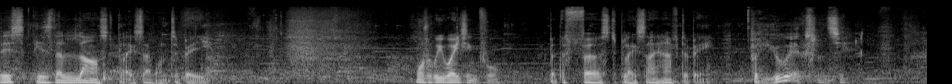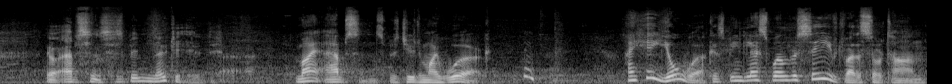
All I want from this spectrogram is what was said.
This is the last place I want to be. What are we waiting for? But the first place I have to be. For you, Excellency. Your absence has been noted. My absence was due to my work. Hmm. I hear your work has been less well received by the Sultan.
